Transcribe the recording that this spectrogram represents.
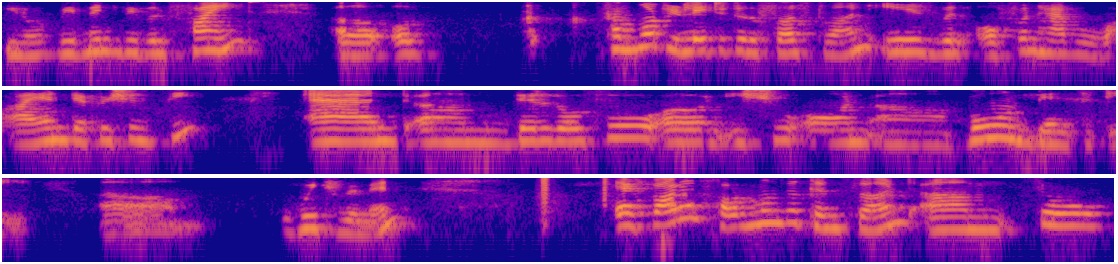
you know women we will find uh, somewhat related to the first one is will often have iron deficiency. And um, there is also an issue on uh, bone density um, with women as far as hormones are concerned, um, so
